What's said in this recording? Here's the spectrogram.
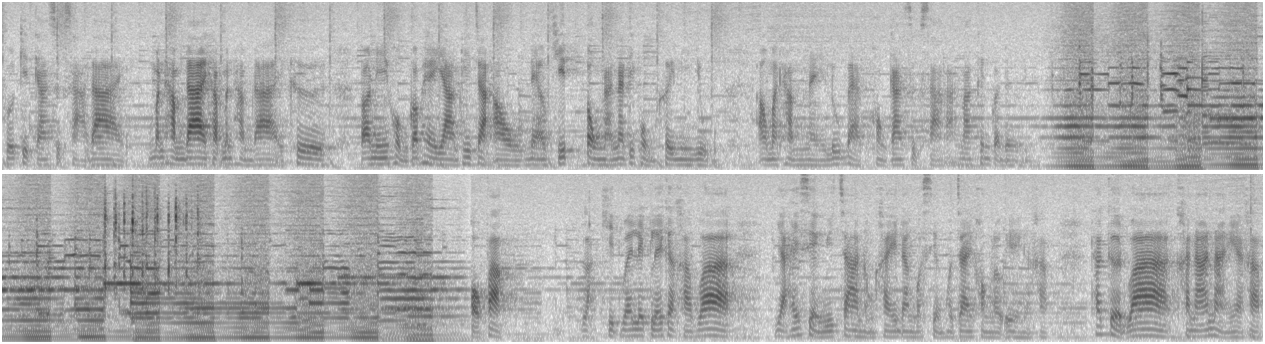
ธุรกิจการศึกษาได้ มันทำได้ครับมันทำได้ คือ ตอนนี้ผมก็พยายามที่จะเอาแนวคิดตรงนั้นนะที่ผมเคยมีอยู่ เอามาทำในรูปแบบของการศึกษามากขึ้นกว่าเดิมขอฝากหลักคิดไว้เล็กๆครับว่าอย่าให้เสียงวิจารณ์ของใครดังกว่าเสียงหัวใจของเราเองอะครับ ถ้าเกิดว่าคณะไหนครับ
